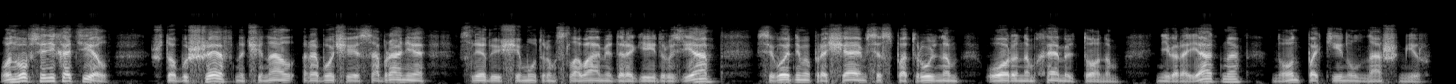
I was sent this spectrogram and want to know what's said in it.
Он вовсе не хотел, чтобы шеф начинал рабочее собрание следующим утром словами «Дорогие друзья, сегодня мы прощаемся с патрульным Уорреном Хэмилтоном. Невероятно, но он покинул наш мир.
